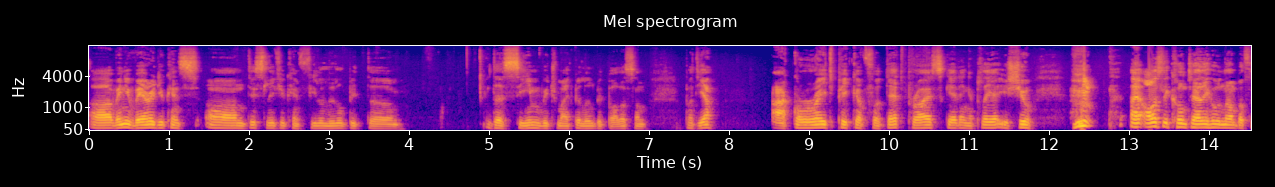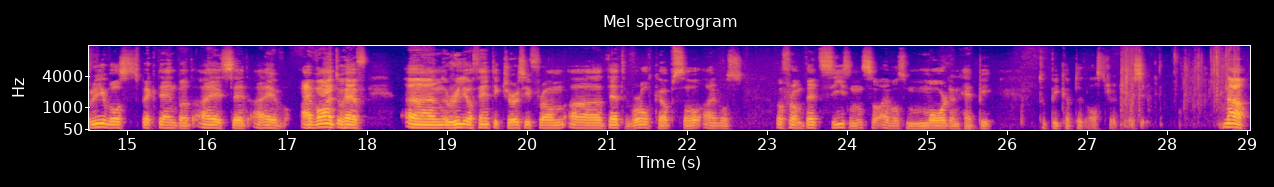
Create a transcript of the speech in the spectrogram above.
Uh, when you wear it, you can on this sleeve you can feel a little bit um, the seam, which might be a little bit bothersome. But yeah, a great pickup for that price, getting a player issue. I honestly couldn't tell you who number three was back then, but I said I I wanted to have a really authentic jersey from uh, that World Cup, so I was from that season, so I was more than happy to pick up that Austria jersey. Now,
